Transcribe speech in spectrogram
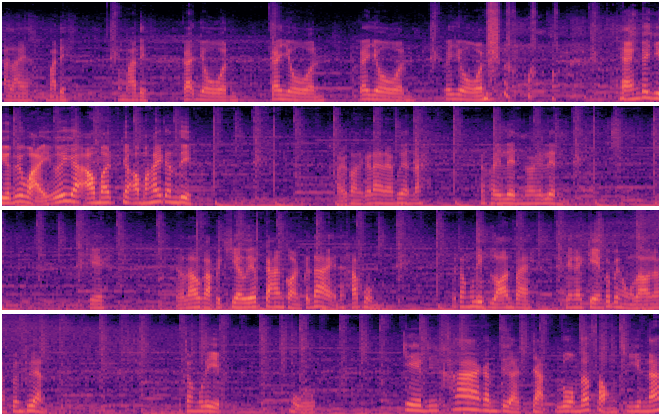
อะไรอะมาดิเอามาดิก็โยนก็โยน ก็โยนก็โยน แทงก็ยืนไม่ไหวเอ้ยอย่าเอามาอย่าเอามาให้กันดิถอยก่อนก็ได้นะเพื่อนนะค่อยเล่นค่อยเล่นโอเคเดี๋ยวเรากลับไปเคลียร์เวฟกลางก่อนก็ได้นะครับผมไม่ต้องรีบร้อนไปยังไงเกมก็เป็นของเรานะเพื่อนๆต้องรีบโหเกมนี้ฆ่ากันเดือดจัดรวมแล้ว 2 ทีมนะ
